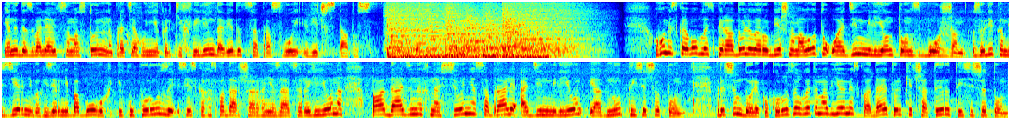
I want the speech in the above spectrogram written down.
Яны дазваляюць самастойна на працягу некалькіх хвілін даведацца пра свой ВІЧ-статус. Гомельская вобласць пераадолела рубеж на малоту ў 1 мільён тонн збожжа. З улікам зерневых, зернебабовых і кукурузы сельскагаспадарчая арганізацыя рэгіёна па дадзеных на сёння сабралі 1 мільён і одну тысячу тонн. Прычым доля кукурузы ў гэтым аб'ёме складае толькі 4 тысячы тонн.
